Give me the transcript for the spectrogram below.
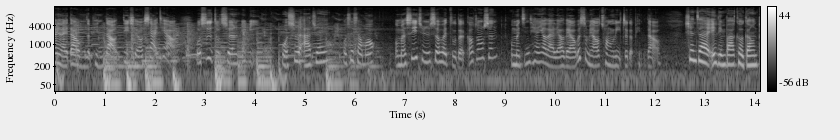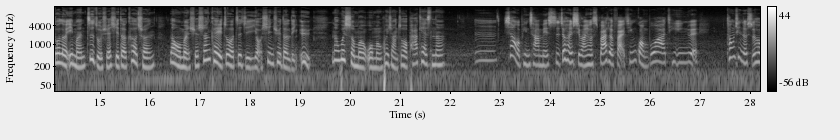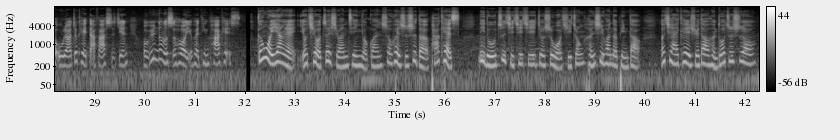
欢迎来到我们的频道《地球吓一跳》，我是主持人 B B，我是 R J，我是小毛，我们是一群社会组的高中生。我们今天要来聊聊为什么要创立这个频道。现在一零八课纲多了一门自主学习的课程，让我们学生可以做自己有兴趣的领域。那为什么我们会想做 Podcast 呢？嗯，像我平常没事就很喜欢用 Spotify 听广播啊，听音乐。通勤的时候无聊就可以打发时间，我运动的时候也会听 Podcast。跟我一样诶，尤其我最喜欢听有关社会时事的 Podcast，例如志奇七七就是我其中很喜欢的频道，而且还可以学到很多知识哦。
